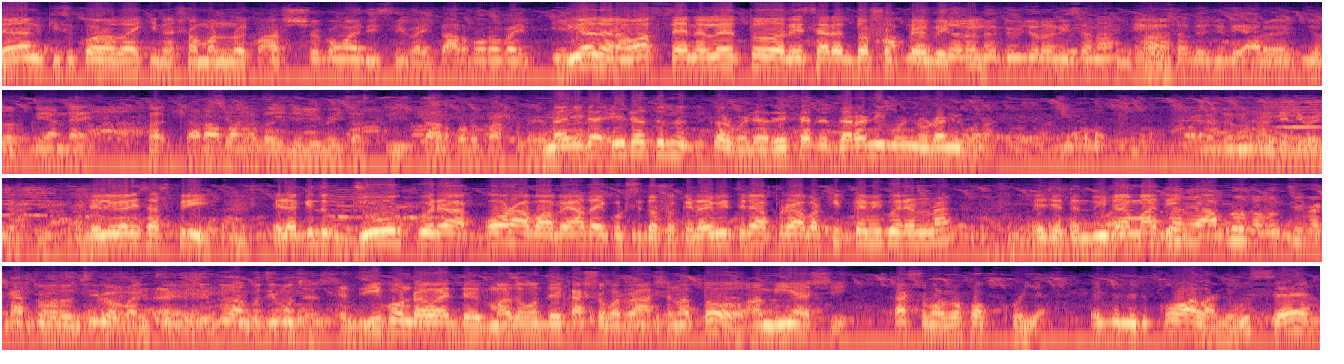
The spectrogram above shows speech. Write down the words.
দেন কিছু করা যায় কিনা? সামান্য পাঁচশো কমাই দিচ্ছি ভাই তারপরও ভাই দিয়ে দেন আমার চ্যানেলে তো রেসারের দর্শকটাই বেশি। দুই জোড়া নিছে না হ্যাঁ। এটার সাথে যদি আরও এক জোড়া পেয়ার নেয় হ্যাঁ, সারা বাংলাদেশ ডেলিভারি ফ্রি তারপরে পাঁচশো টাকা না এটা এটার জন্য কি করব? এটা রেসারের যারা নিব ওটা নিব না। ডেলিভারি চার্জ ফ্রি এটা কিন্তু জোর করে করা ভাবে আদায় করছি দর্শক। এটার ভিতরে আপনারা আবার কিপটামি করেন না? এই যেতেন দুইটা মাদি। জীবনটা মাঝে মধ্যে কাস্টমাররা আসে না তো আমি আসি। কাস্টমার পক্ষ হইয়া। এই জন্য কয়া লাগে বুঝছেন?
